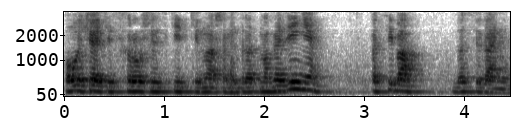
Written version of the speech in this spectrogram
Получайте хорошие скидки в нашем интернет-магазине. Спасибо. До свидания.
